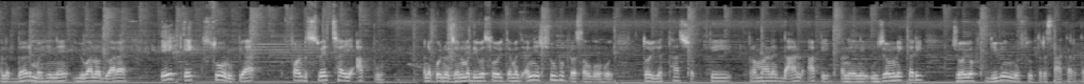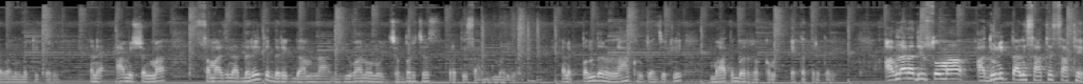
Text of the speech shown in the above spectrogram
અને દર મહિને યુવાનો દ્વારા એક એક સો રૂપિયા ફંડ સ્વેચ્છાએ આપવું અને કોઈનો જન્મદિવસ હોય તેમજ અન્ય શુભ પ્રસંગો હોય, તો યથાશક્તિ પ્રમાણે દાન આપી અને એની ઉજવણી કરી જોય ઓફ ગિવિંગનું સૂત્ર સાકાર કરવાનું નક્કી કર્યું. અને આ મિશનમાં સમાજના દરેકે દરેક ગામના યુવાનોનો જબરજસ્ત પ્રતિસાદ મળ્યો અને પંદર લાખ રૂપિયા જેટલી માતબર રકમ એકત્ર કરી. આવનારા દિવસોમાં આધુનિકતાની સાથે સાથે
